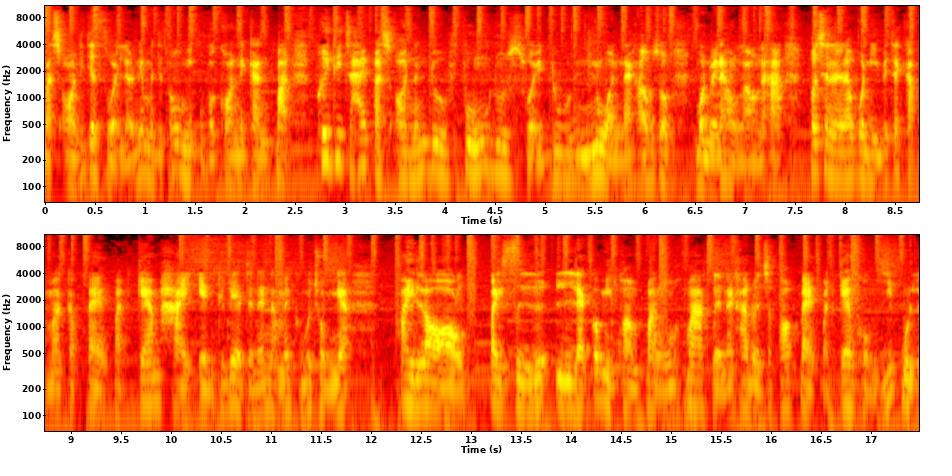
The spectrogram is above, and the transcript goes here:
บลัชออนที่จะสวยแล้วเนี่ยมันจะต้องมีอุปกรณ์ในการปัด เพื่อที่จะให้บลัชออนนั้นดูฟุ้งดูสวยดูนวลนะคะคุณผู้ชมบนใบหน้าของเรานะคะ เพราะฉะนั้นแล้ววันนี้เบนจะกลับมากับแปรงปัดแก้มไฮเอ็นที่เบนจะแนะนำให้คุณผู้ชมเนี่ย ไปลองไปซื้อและก็มีความปังมากๆเลยนะคะ โดยเฉพาะแปรงปัดแก้มของญี่ปุ่นห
